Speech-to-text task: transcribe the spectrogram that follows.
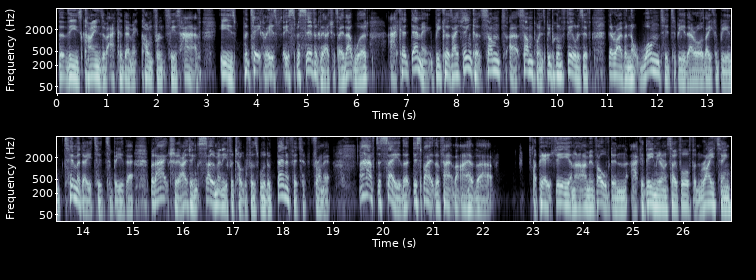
that these kinds of academic conferences have is particularly, is, is specifically, I should say, that word academic because I think at some at some points people can feel as if they're either not wanted to be there or they could be intimidated to be there. But actually, I think so many photographers would have benefited from it. I have to say that despite the fact that I have uh, a PhD and I'm involved in academia and so forth and writing,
